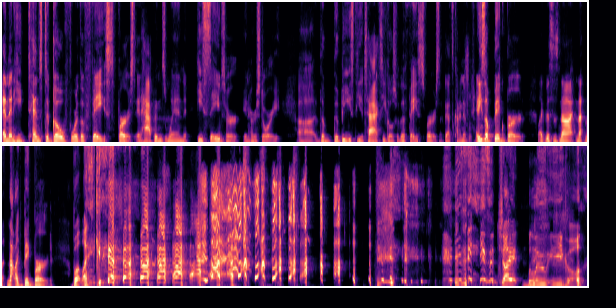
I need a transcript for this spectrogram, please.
and then he tends to go for the face first. It happens when he saves her in her story. Uh, the the beast he attacks, he goes for the face first. Like that's kind of, and he's a big bird. Like this is not not not like Big Bird, but like. he's, he's a giant blue eagle.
